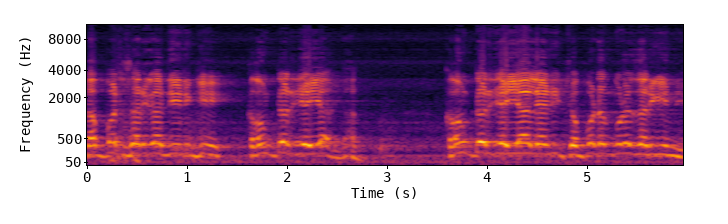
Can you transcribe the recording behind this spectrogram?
తప్పనిసరిగా దీనికి కౌంటర్ చేయాలి కౌంటర్ చేయాలి అని చెప్పడం కూడా జరిగింది.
